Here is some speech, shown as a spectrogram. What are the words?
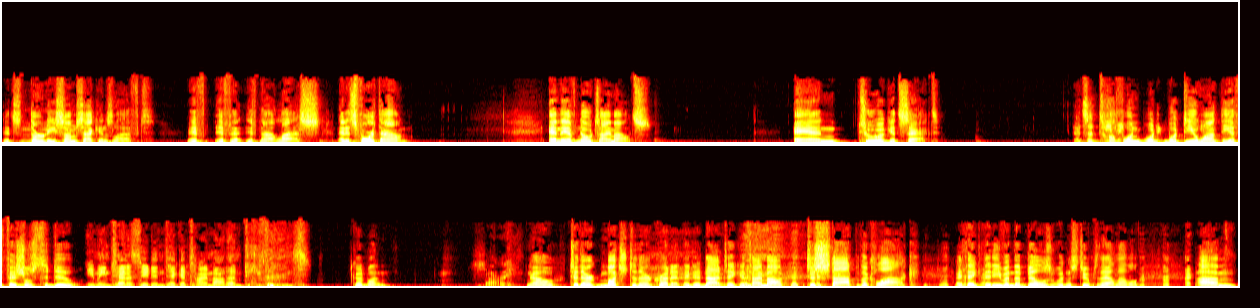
It's mm-hmm. thirty some seconds left, if if if not less, and it's fourth down. And they have no timeouts. And Tua gets sacked. That's a tough one. What what do you want the officials to do? You mean Tennessee didn't take a timeout on defense? Good one. Sorry. No, to their much to their credit, they did not take a timeout to stop the clock. I think that even the Bills wouldn't stoop to that level. Um,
